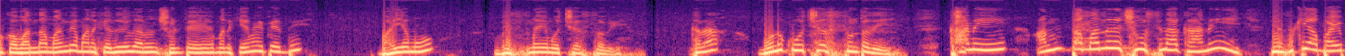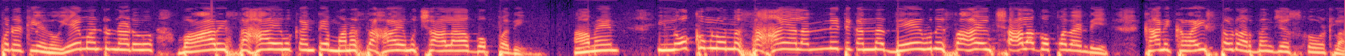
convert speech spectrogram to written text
ఒక వంద మంది మనకు ఎదురుగా నుంచుంటే మనకి ఏమైపోయింది భయము విస్మయం వచ్చేస్తుంది. కదా? వణుకు వచ్చేస్తుంటుంది. కానీ అంతమందిని చూసినా కానీ హిజ్కియా భయపడట్లేదు. ఏమంటున్నాడు? వారి సహాయం కంటే మన సహాయము చాలా గొప్పది. ఆమెన్. ఈ లోకంలో ఉన్న సహాయాలన్నిటికన్నా దేవుని సహాయం చాలా గొప్పదండి. కానీ క్రైస్తవుడు అర్థం చేసుకోవట్లా?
